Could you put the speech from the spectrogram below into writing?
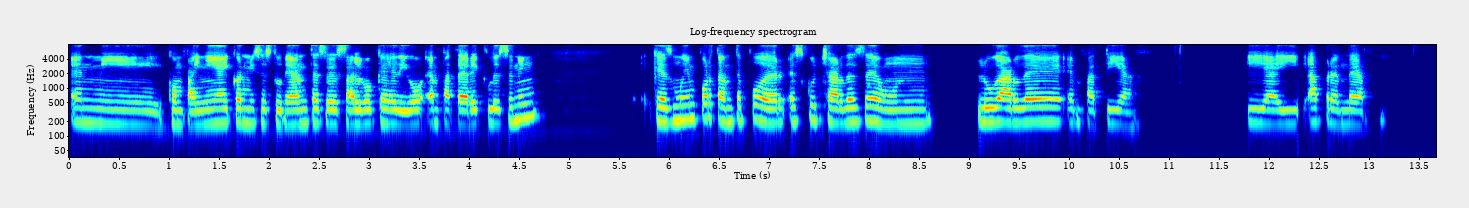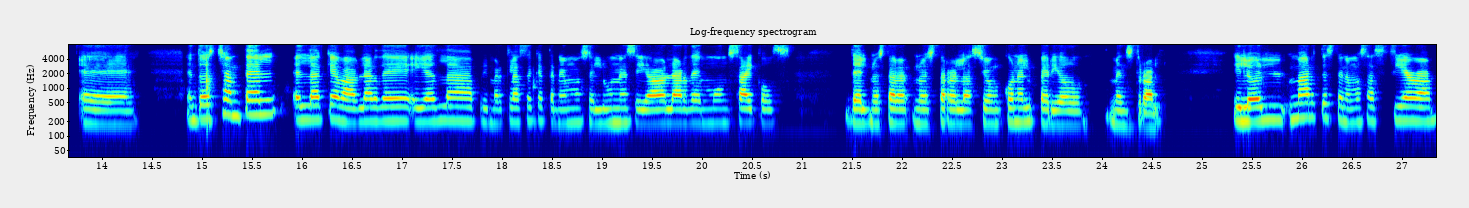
en mi compañía y con mis estudiantes es algo que digo empathetic listening, que es muy importante poder escuchar desde un lugar de empatía y ahí aprender. Eh, entonces Chantel es la que va a hablar de, ella es la primera clase que tenemos el lunes, ella va a hablar de moon cycles, de nuestra, nuestra relación con el periodo menstrual. Y luego el martes tenemos a Sierra.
